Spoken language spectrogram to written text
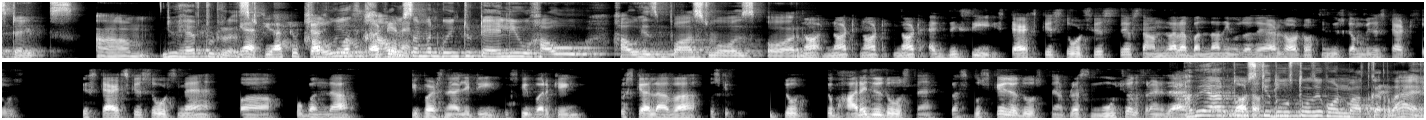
stats um you have to trust yes you have to trust how is how is someone going to tell you how how his past was or not not not not exactly see stats के sources सिर्फ़ सामने वाला बंदा नहीं होता there are lot of things which come with a stat source इस stats के source में आ, वो बंदा की personality उसकी working उसके अलावा उसके जो तुम्हारे जो दोस्त हैं प्लस उसके जो दोस्त हैं प्लस म्यूचुअल फ्रेंड्स हैं अबे यार तो उसके दोस्तों से कौन बात कर रहा है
